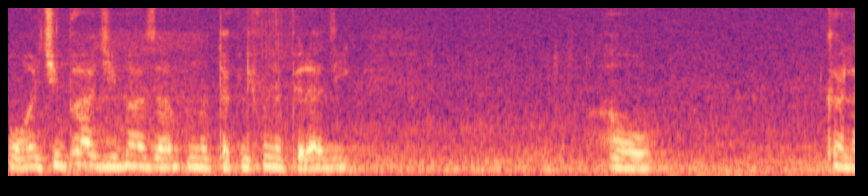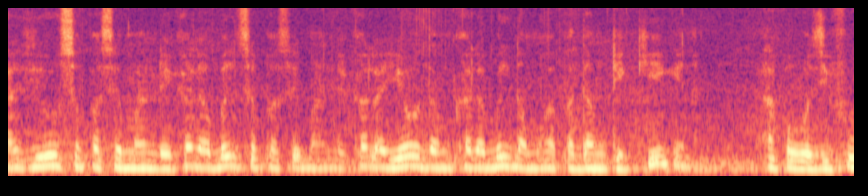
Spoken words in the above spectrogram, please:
او عجيبه عجيبه عذابونه تکليفونه پرې راځي او کله یو څه پسې منډې کله بل څه پسې منډې کله یو دم کله بل دم هغه په دم ټیک کېږي نه هغه په وظیفو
